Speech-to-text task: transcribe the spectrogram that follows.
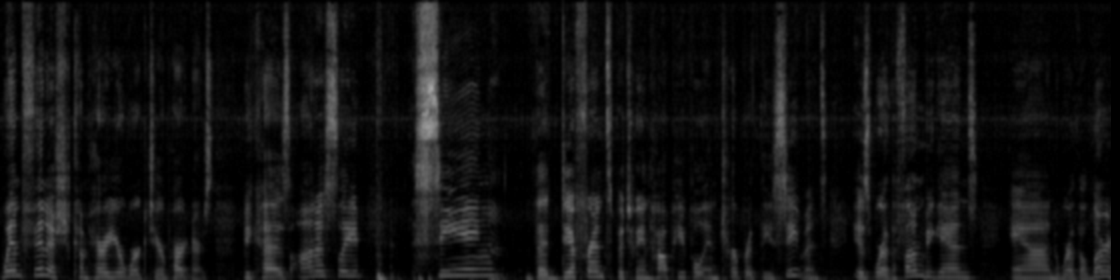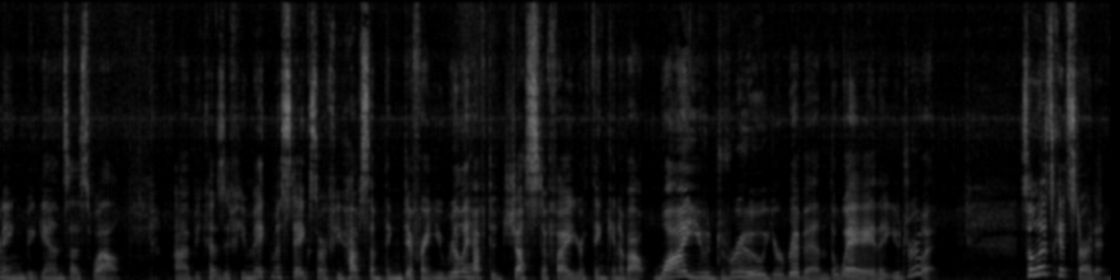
when finished, compare your work to your partner's. Because honestly, seeing the difference between how people interpret these statements is where the fun begins and where the learning begins as well. Uh, because if you make mistakes or if you have something different, you really have to justify your thinking about why you drew your ribbon the way that you drew it. So let's get started.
